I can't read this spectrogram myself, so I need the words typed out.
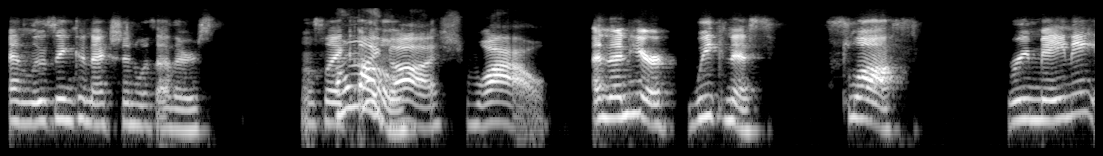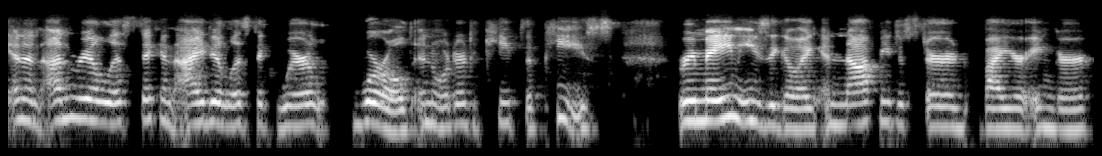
and losing connection with others. I was oh like, oh my oh. gosh, wow. And then here, weakness, sloth, remaining in an unrealistic and idealistic world in order to keep the peace, remain easygoing and not be disturbed by your anger,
